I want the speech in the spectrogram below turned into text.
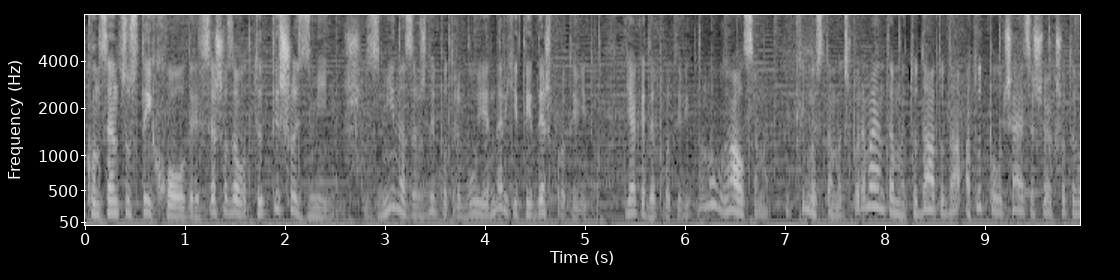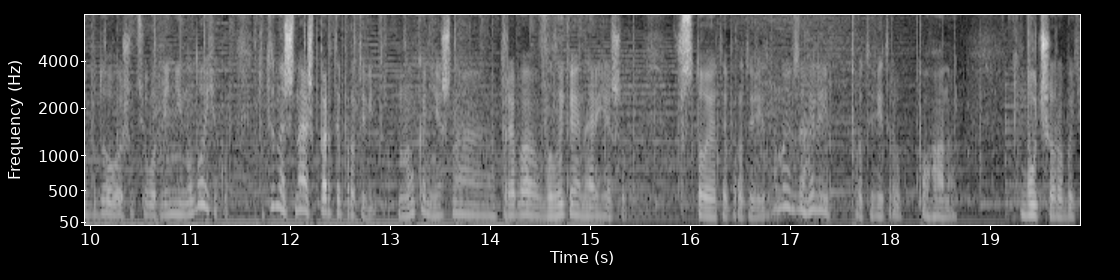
консенсус стейкхолдерів, все що завод. Ти, ти щось змінюєш. Зміна завжди потребує енергії, ти йдеш проти вітру. Як іде проти вітру? Ну, галсами, якимось там експериментами, туди, туди. А тут виходить, що якщо ти вибудовуєш цю от лінійну логіку, то ти починаєш перти проти вітру. Ну, звісно, треба велика енергія, щоб встояти проти вітру. Ну і взагалі проти вітру погано. Будь-що робить.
